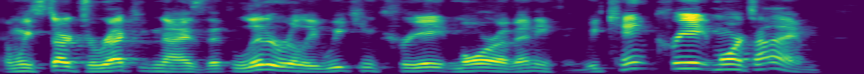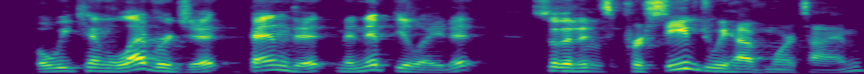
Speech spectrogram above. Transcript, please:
and we start to recognize that literally we can create more of anything. We can't create more time but we can leverage it bend it manipulate it so that Mhm. it's perceived we have more time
